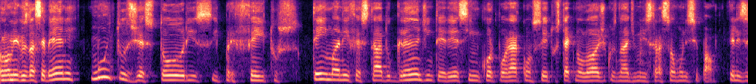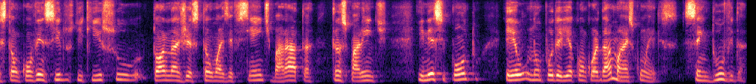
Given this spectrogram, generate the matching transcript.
Alô, amigos da CBN. Muitos gestores e prefeitos têm manifestado grande interesse em incorporar conceitos tecnológicos na administração municipal. Eles estão convencidos de que isso torna a gestão mais eficiente, barata, transparente, e nesse ponto eu não poderia concordar mais com eles. Sem dúvida,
